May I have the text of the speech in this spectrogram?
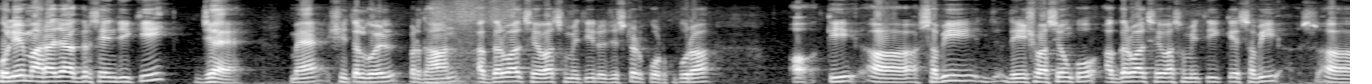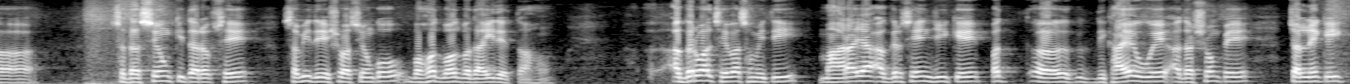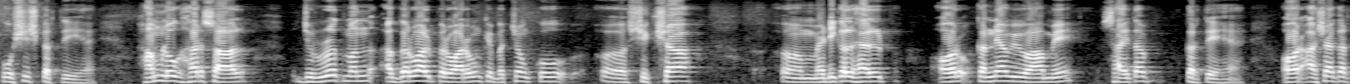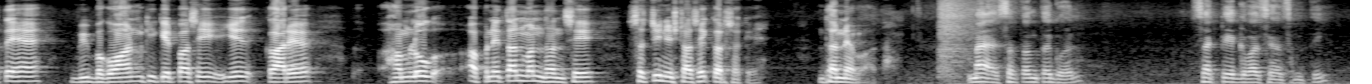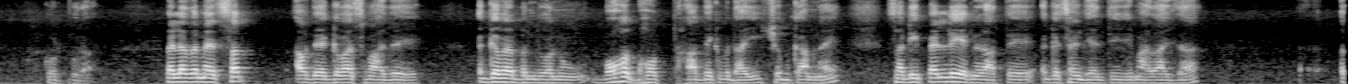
बोलिए महाराजा अग्रसेन जी की जय। मैं शीतल गोयल, प्रधान अग्रवाल सेवा समिति रजिस्टर्ड कोटकपुरा की सभी देशवासियों को अग्रवाल सेवा समिति के सभी सदस्यों की तरफ़ से सभी देशवासियों को बहुत बहुत बधाई देता हूँ। अग्रवाल सेवा समिति महाराजा अग्रसेन जी के पद दिखाए हुए आदर्शों पे चलने की कोशिश करती है। हम लोग हर साल ज़रूरतमंद अग्रवाल परिवारों के बच्चों को शिक्षा मेडिकल हेल्प और कन्या विवाह में सहायता करते हैं और आशा करते हैं भी भगवान की कृपा से ये कार्य हम लोग अपने तन मन धन से सच्ची निष्ठा से कर सकें। धन्यवाद। मैं स्वतंत्र गोयल सेक्टरी अगवा सेवा समिति, कोटपुरा। पहला तो मैं सब अपने अगवा समाज के ਅਗਵਾ ਬੰਦੂਆਂ ਨੂੰ ਬਹੁਤ ਬਹੁਤ ਹਾਰਦਿਕ ਵਧਾਈ ਸ਼ੁਭ ਕਾਮਨਾएं ਸਾਡੀ ਪਹਿਲੇ ਨਰਾਤੇ ਅਗਸਨ ਜਯੰਤੀ ਜੀ ਮਹਾਰਾਜ ਦਾ,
